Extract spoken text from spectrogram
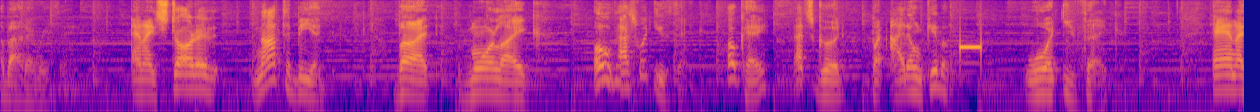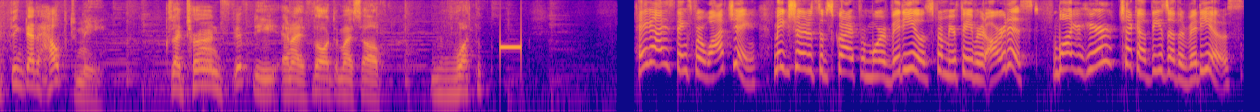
about everything. And I started not to be a, but more like, oh, that's what you think. Okay, that's good, but I don't give a what you think. And I think that helped me because I turned 50 and I thought to myself, what the Thanks for watching. Make sure to subscribe for more videos from your favorite artist. While you're here, check out these other videos.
